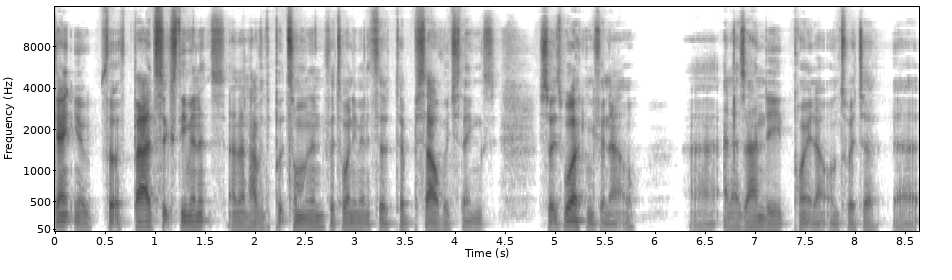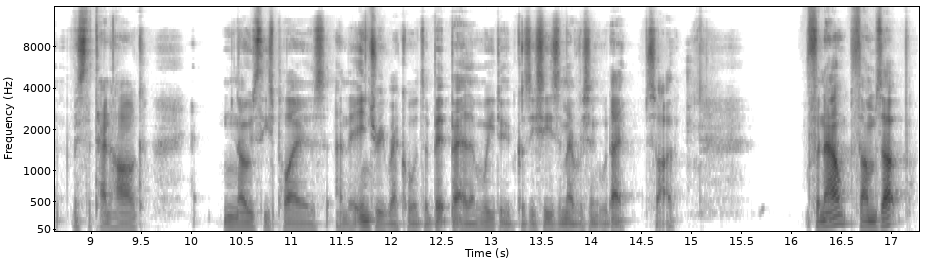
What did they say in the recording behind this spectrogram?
game, you know, for bad sixty minutes and then having to put someone in for twenty minutes to, to salvage things. So it's working for now. Uh, and as Andy pointed out on Twitter, uh, Mr. Ten Hag knows these players and their injury records a bit better than we do because he sees them every single day. So for now, thumbs up.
